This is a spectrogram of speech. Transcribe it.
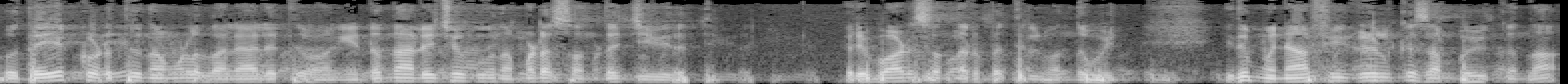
ഹൃദയ കൊടുത്ത് നമ്മൾ വലാലത്ത് വാങ്ങിയിട്ടൊന്ന് ആലോചിച്ച് നോക്കൂ നമ്മുടെ സ്വന്തം ജീവിതത്തിൽ ഒരുപാട് സന്ദർഭത്തിൽ വന്നുപോയി ഇത് മുനാഫികൾക്ക് സംഭവിക്കുന്ന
